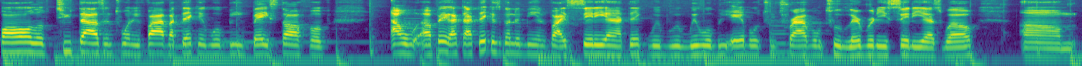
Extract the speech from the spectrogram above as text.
fall of 2025. I think it will be based off of. I, I think I think it's going to be in Vice City, and I think we, we, we will be able to travel to Liberty City as well. Um,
